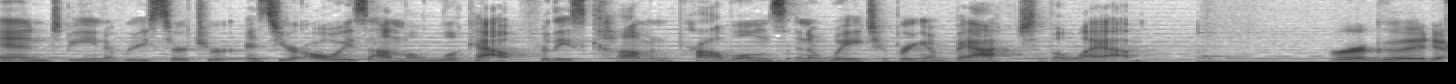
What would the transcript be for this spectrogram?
And being a researcher is you're always on the lookout for these common problems and a way to bring them back to the lab. For a good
